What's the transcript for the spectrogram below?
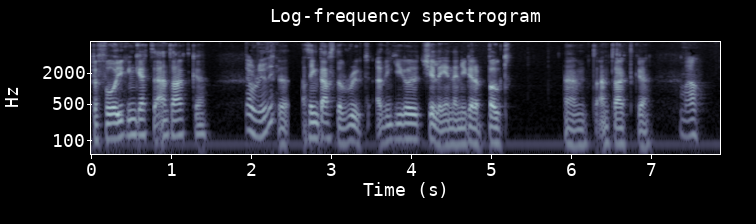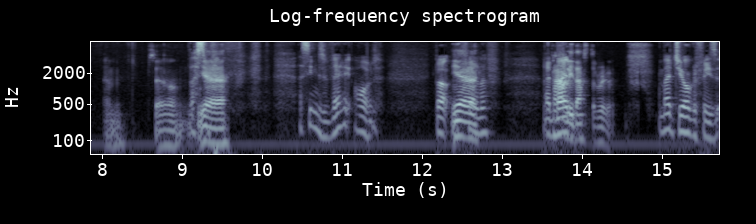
before you can get to Antarctica. Oh, really? I think that's the route. I think you go to Chile and then you get a boat um, to Antarctica. Wow. Um, So That's- yeah, That seems very odd, but Yeah. fair enough. And apparently my, that's the route. my geography is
